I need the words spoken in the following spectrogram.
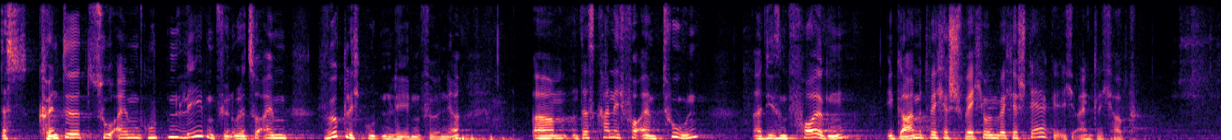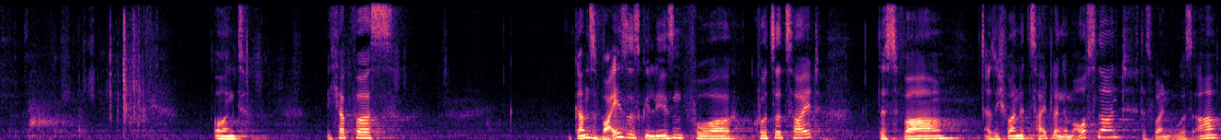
das könnte zu einem guten Leben führen oder zu einem wirklich guten Leben führen, ja. Ähm, und das kann ich vor allem tun, äh, diesem folgen, egal mit welcher Schwäche und welcher Stärke ich eigentlich habe. Und ich habe was ganz Weises gelesen vor kurzer Zeit. Das war, also ich war eine Zeit lang im Ausland, das war in den USA.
